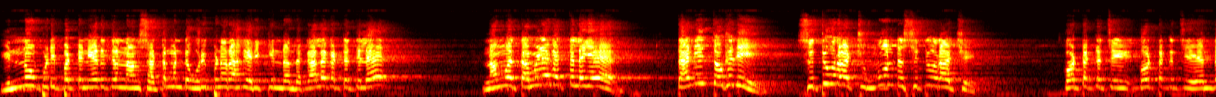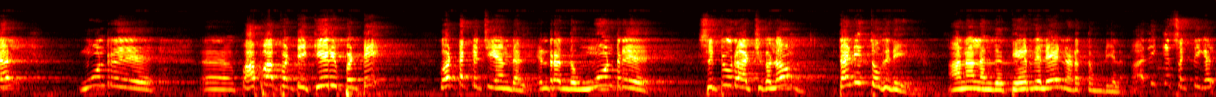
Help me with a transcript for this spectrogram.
இன்னும் இப்படிப்பட்ட நேரத்தில் நான் சட்டமன்ற உறுப்பினராக இருக்கின்ற அந்த காலகட்டத்தில் நம்ம தமிழகத்திலேயே தனி தொகுதி சிற்றூராட்சி மூன்று சிற்றூராட்சி கோட்டக்கச்சி கோட்டக்கச்சி ஏந்தல் மூன்று பாப்பாப்பட்டி கீரிப்பட்டி கோட்டக்கச்சி ஏந்தல் என்ற அந்த மூன்று சிற்றூராட்சிகளும் தனி தொகுதி. ஆனால் அங்கு தேர்தலே நடத்த முடியலை. அதிக சக்திகள்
